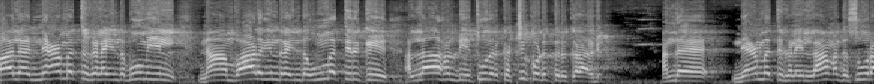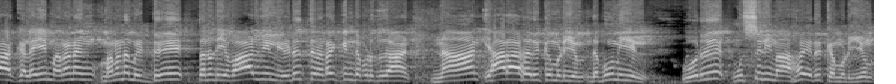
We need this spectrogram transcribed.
பல நியமத்துகளை இந்த பூமியில் நாம் வாழுகின்ற இந்த உம்மத்திற்கு அல்லாஹனுடைய தூதர் கற்றுக் கொடுத்திருக்கிறார்கள். அந்த நியமத்துகளை எல்லாம் அந்த சூறாக்களை மரணம் மரணமிட்டு தன்னுடைய வாழ்வில் எடுத்து நடக்கின்ற பொழுதுதான் நான் யாராக இருக்க முடியும்? இந்த பூமியில் ஒரு முஸ்லிமாக இருக்க முடியும்.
